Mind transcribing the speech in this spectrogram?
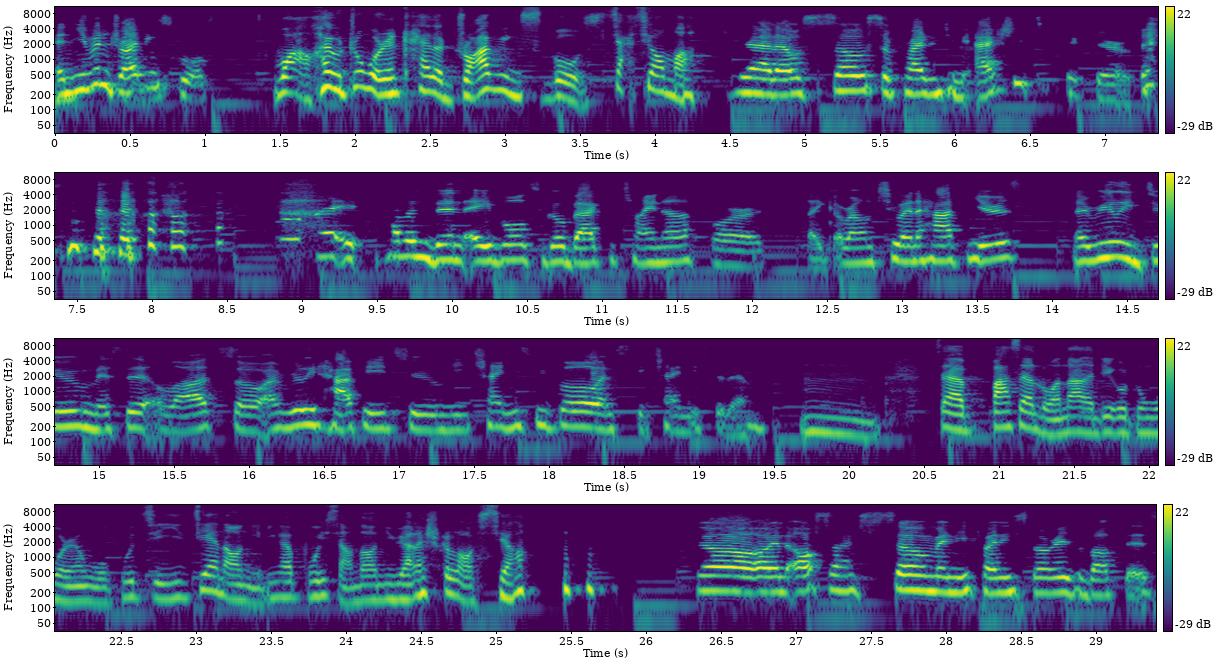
and even driving schools. 哇，还有中国人开的 driving schools 驾校吗？ Yeah, that was so surprising to me. I actually took a picture. I haven't been able to go back to China for like around two and a half years. I really do miss it a lot. So I'm really happy to meet Chinese people and speak Chinese to them. 嗯，在巴塞罗那的这个中国人，我估计一见到你，应该不会想到你原来是个老乡。 No, and also I have so many funny stories about this.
